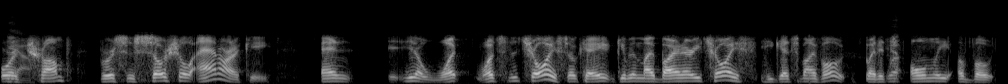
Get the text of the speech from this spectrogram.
or yeah. Trump versus social anarchy. And you know what? What's the choice? Okay, given my binary choice, he gets my vote, but it's well, only a vote.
